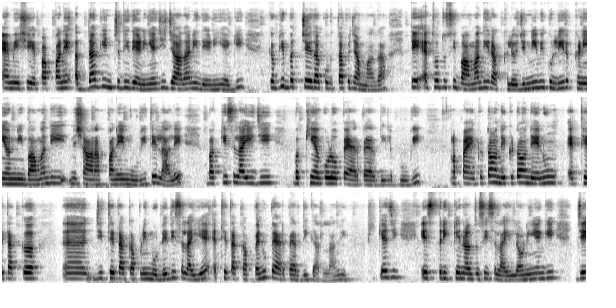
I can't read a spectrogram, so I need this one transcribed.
ਐਵੇਂ ਸ਼ੇਪ ਆਪਾਂ ਨੇ ਅੱਧਾ ਕੁ ਇੰਚ ਦੀ ਦੇਣੀ ਹੈ ਜੀ, ਜ਼ਿਆਦਾ ਨਹੀਂ ਦੇਣੀ ਹੈਗੀ। ਕਿਉਂਕਿ ਬੱਚੇ ਦਾ ਕੁੜਤਾ ਪਜਾਮਾ ਗਾ, ਤੇ ਇੱਥੋਂ ਤੁਸੀਂ ਬਾਹਾਂ ਦੀ ਰੱਖ ਲਿਓ, ਜਿੰਨੀ ਵੀ ਖੁੱਲੀ ਰੱਖਣੀ ਆ, ਉਨੀ ਬਾਹਾਂ ਦੀ ਨਿਸ਼ਾਨ ਆਪਾਂ ਨੇ ਮੂਰੀ ਤੇ ਲਾ ਲੇ ਬਾਕੀ ਸਿਲਾਈ ਜੀ ਬੱਖੀਆਂ ਕੋਲੋਂ ਪੈਰ ਪੈਰ ਦੀ ਲੱਗੂਗੀ। ਆਪਾਂ ਇਹ ਘਟਾਉਂਦੇ ਘਟਾਉਂਦੇ ਇਹਨੂੰ ਇੱਥੇ ਤੱਕ ਜਿੱਥੇ ਤੱਕ ਆਪਣੀ ਮੋਢੇ ਦੀ ਸਿਲਾਈ ਹੈ, ਇੱਥੇ ਤੱਕ ਆਪਾਂ ਇਹਨੂੰ ਪੈਰ ਪੈਰ ਦੀ ਕਰ ਲਾਂਗੇ। ਠੀਕ ਹੈ ਜੀ, ਇਸ ਤਰੀਕੇ ਨਾਲ ਤੁਸੀਂ ਸਿਲਾਈ ਲਾਉਣੀ ਹੈਗੀ। ਜੇ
